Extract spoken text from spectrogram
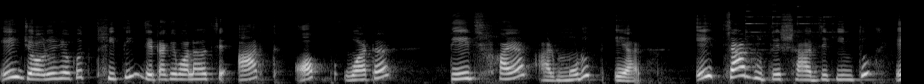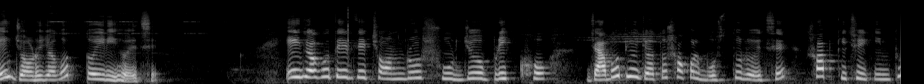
এই জড় জগৎ ক্ষিতি, যেটাকে বলা হচ্ছে আর্থ অফ ওয়াটার, তেজ, ফায়ার আর মরুত, এয়ার। এই চার ভূতের সাহায্যে কিন্তু এই জড়জগৎ তৈরি হয়েছে। এই জগতের যে চন্দ্র, সূর্য, বৃক্ষ যাবতীয় যত সকল বস্তু রয়েছে সব কিছুই কিন্তু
